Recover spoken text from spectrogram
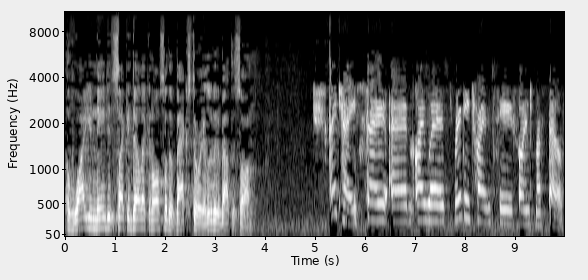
of why you named it Psychedelic, and also the backstory, a little bit about the song. Okay, so um, I was really trying to find myself.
